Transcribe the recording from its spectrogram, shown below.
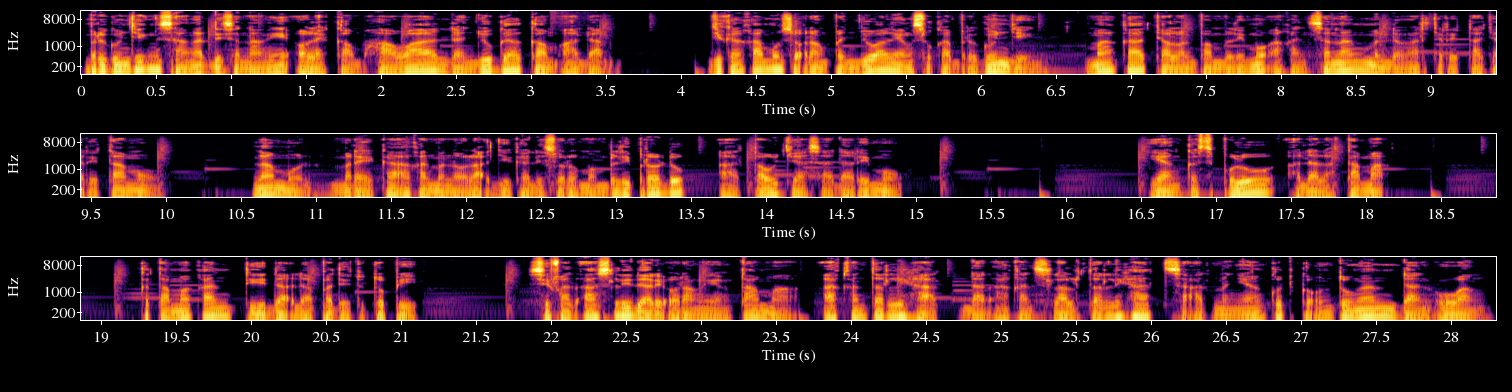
Bergunjing sangat disenangi oleh kaum Hawa dan juga kaum Adam. Jika kamu seorang penjual yang suka bergunjing, maka calon pembelimu akan senang mendengar cerita-ceritamu. Namun, mereka akan menolak jika disuruh membeli produk atau jasa darimu. Yang ke-10 adalah tamak. Ketamakan tidak dapat ditutupi. Sifat asli dari orang yang tamak akan terlihat dan akan selalu terlihat saat menyangkut keuntungan dan uang.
